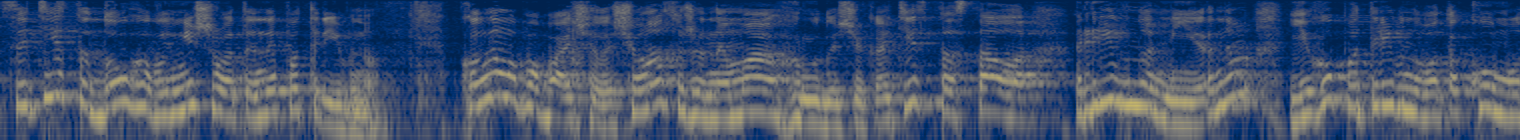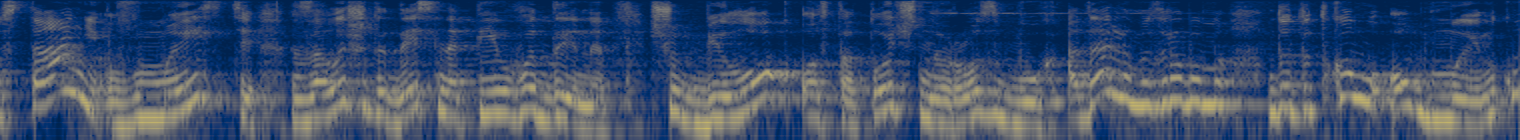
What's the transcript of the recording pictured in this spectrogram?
Це тісто довго вимішувати не потрібно. Коли ми побачили, що у нас вже немає грудочок, а тісто стало рівномірним, його потрібно в такому стані в мисці залишити десь на півгодини, щоб білок остаточно розбух. А далі ми зробимо додаткову обминку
